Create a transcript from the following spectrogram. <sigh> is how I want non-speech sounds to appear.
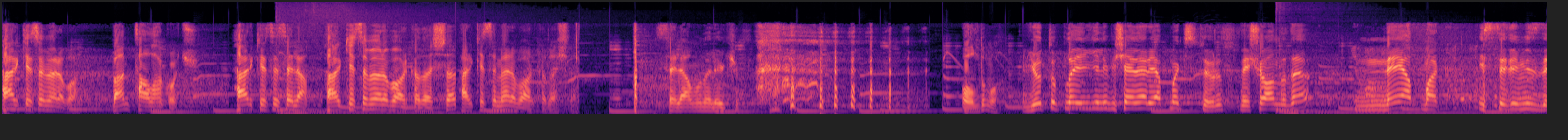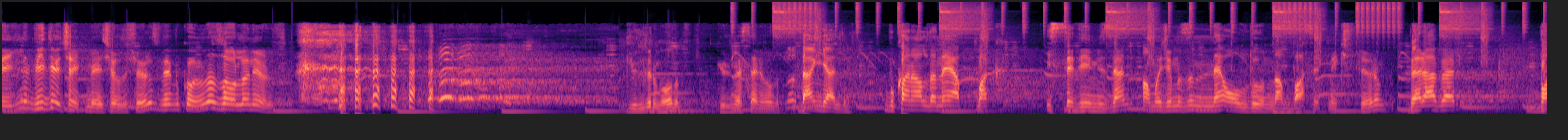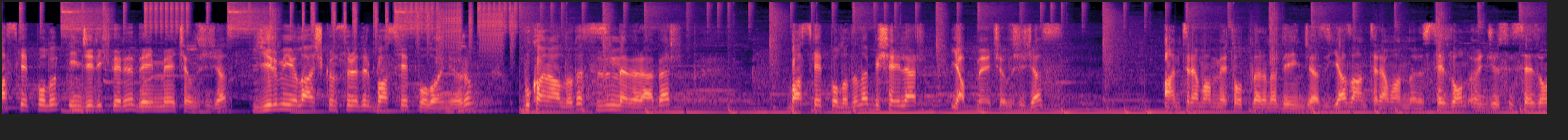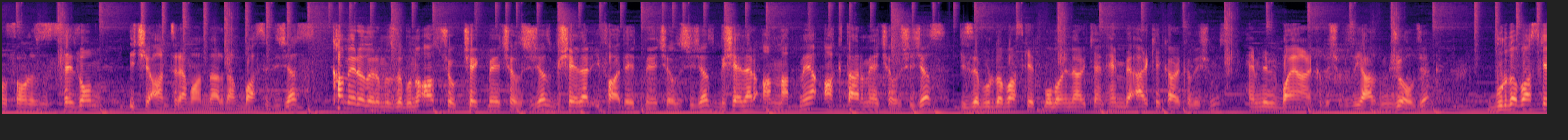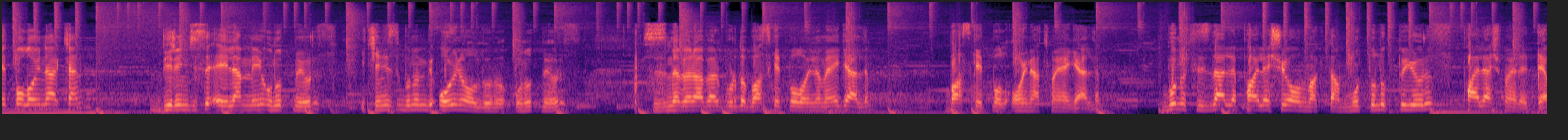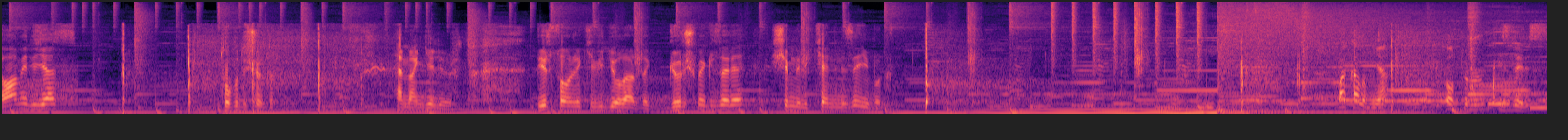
Herkese merhaba. Ben Talha Koç. Herkese selam. Herkese merhaba arkadaşlar. Herkese merhaba arkadaşlar. Selamun aleyküm. <laughs> Oldu mu? YouTube'la ilgili bir şeyler yapmak istiyoruz ve şu anda da ne yapmak istediğimizle ilgili video çekmeye çalışıyoruz ve bu konuda zorlanıyoruz. <laughs> Güldürme oğlum. Gülmesene oğlum. Ben geldim. Bu kanalda ne yapmak istediğimizden, amacımızın ne olduğundan bahsetmek istiyorum. Beraber basketbolun inceliklerine değinmeye çalışacağız. 20 yılı aşkın süredir basketbol oynuyorum. Bu kanalda da sizinle beraber basketbol adına bir şeyler yapmaya çalışacağız. Antrenman metotlarına değineceğiz. Yaz antrenmanları, sezon öncesi, sezon sonrası, sezon içi antrenmanlardan bahsedeceğiz. Kameralarımızla bunu az çok çekmeye çalışacağız. Bir şeyler ifade etmeye çalışacağız. Bir şeyler anlatmaya, aktarmaya çalışacağız. Bize burada basketbol oynarken hem bir erkek arkadaşımız hem de bir bayan arkadaşımız yardımcı olacak. Burada basketbol oynarken birincisi eğlenmeyi unutmuyoruz. İkincisi bunun bir oyun olduğunu unutmuyoruz. Sizinle beraber burada basketbol oynamaya geldim basketbol oynatmaya geldim. Bunu sizlerle paylaşıyor olmaktan mutluluk duyuyoruz. Paylaşmaya da devam edeceğiz. Topu düşürdüm. Hemen geliyorum. <laughs> Bir sonraki videolarda görüşmek üzere. Şimdilik kendinize iyi bakın. Bakalım ya. Oturur izleriz.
